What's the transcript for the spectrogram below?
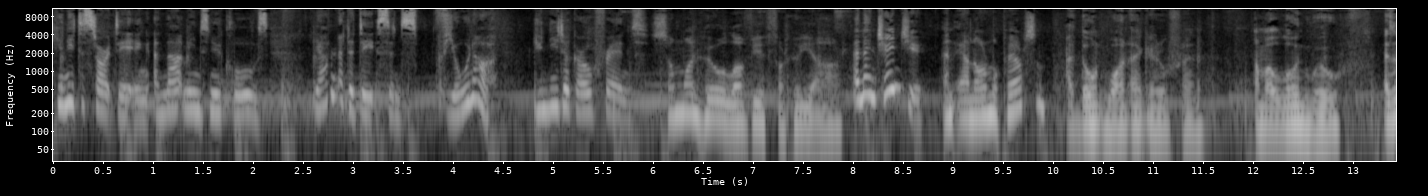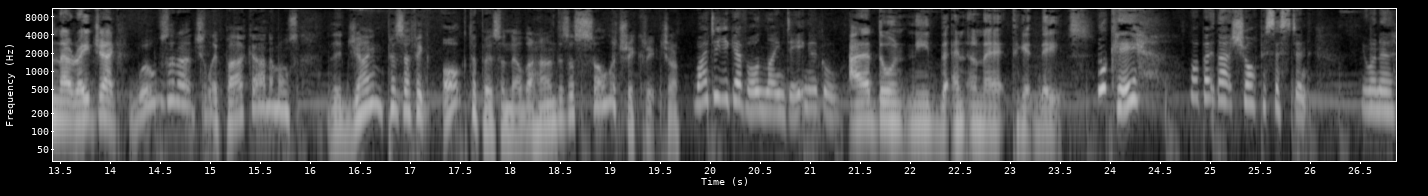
you need to start dating, and that means new clothes. You haven't had a date since Fiona. You need a girlfriend. Someone who will love you for who you are And then change you. into a normal person. I don't want a girlfriend. I'm a lone wolf. Isn't that right, Jack? Wolves are actually pack animals. The giant Pacific octopus, on the other hand, is a solitary creature. Why don't you give online dating a go? I don't need the internet to get dates. Okay, what about that shop assistant? You want to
